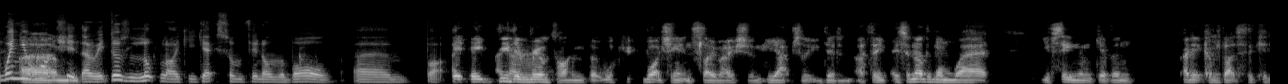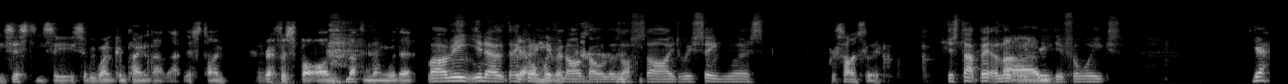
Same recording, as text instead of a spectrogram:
When you watch Um, it though, it does look like he gets something on the ball. Um, but It, it I did don't in real time, but watching it in slow motion, he absolutely didn't. I think it's another one where you've seen them given, and it comes back to the consistency. So we won't complain about that this time. Ref was spot on, nothing wrong with it. well, I mean, you know, they Get could have given it. our goal as offside. We've seen worse. Precisely. Just that bit of luck Um, we needed for weeks. Yeah,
